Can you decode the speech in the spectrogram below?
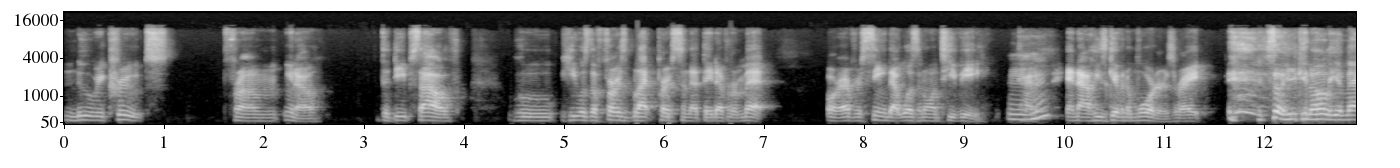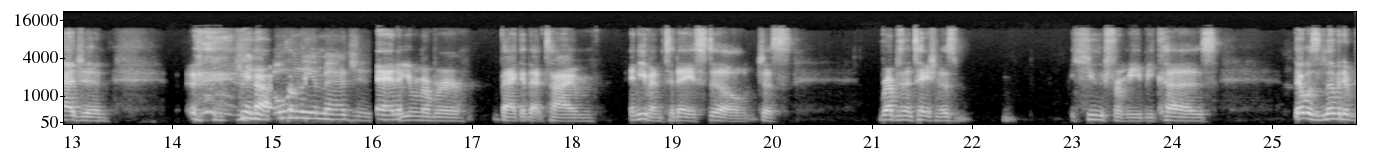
new recruits from, you know, the deep south who he was the first black person that they'd ever met or ever seen that wasn't on TV. Mm-hmm. Kind of, and now he's giving them orders, right? so you can only imagine. Can only imagine. And you remember back at that time and even today still just representation is huge for me because there was limited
